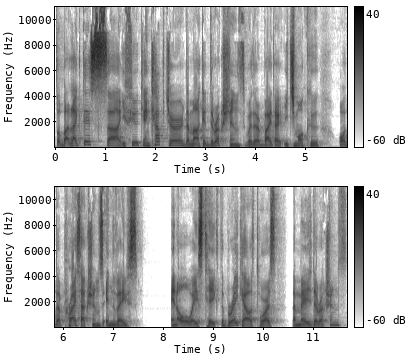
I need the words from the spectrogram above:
So, but like this, uh, if you can capture the market directions, whether by the Ichimoku or the price actions in waves, and always take the breakout towards the major directions,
